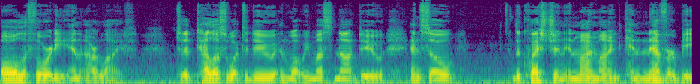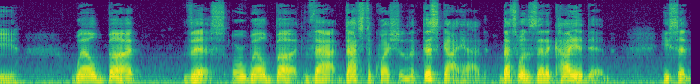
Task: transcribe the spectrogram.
all authority in our life to tell us what to do and what we must not do. And so the question in my mind can never be, well, but this or well but that. That's the question that this guy had. That's what zedekiah did. He said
